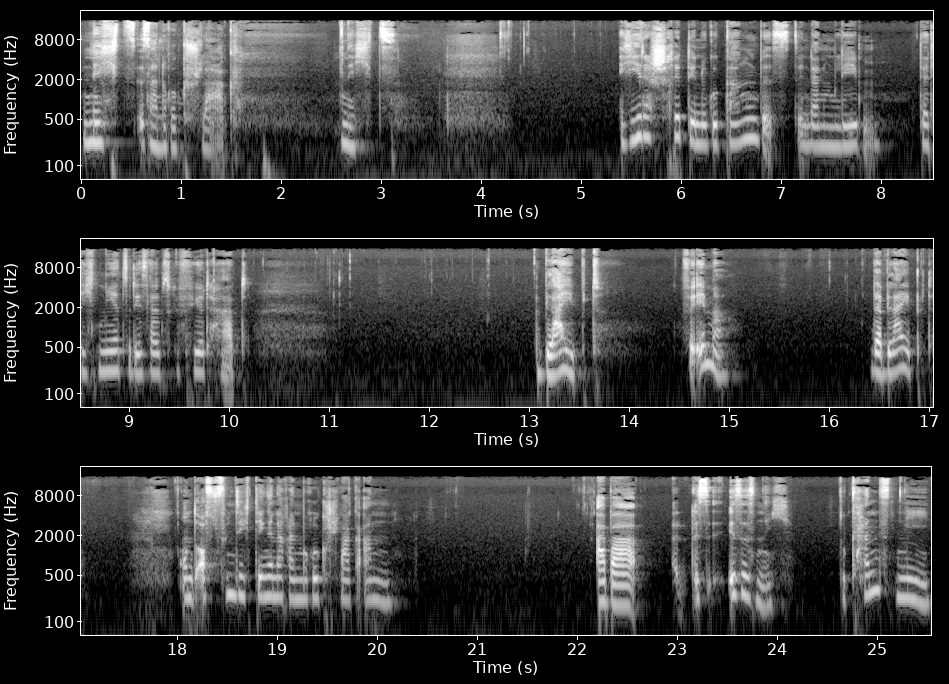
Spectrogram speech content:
Nichts ist ein Rückschlag. Nichts. Jeder Schritt, den du gegangen bist in deinem Leben, der dich näher zu dir selbst geführt hat, bleibt. Für immer. Der bleibt. Und oft fühlen sich Dinge nach einem Rückschlag an. Aber das ist es nicht. Du kannst nie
